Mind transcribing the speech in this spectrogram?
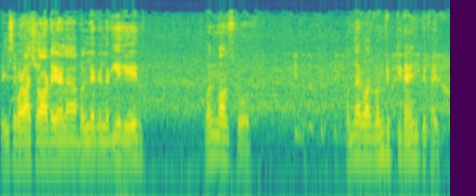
फिर से बड़ा शॉट है बल्ले के लगी है गेंद। One bounce 15. पंद्रह के बाद वन फिफ्टी नाइन पे फाइव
